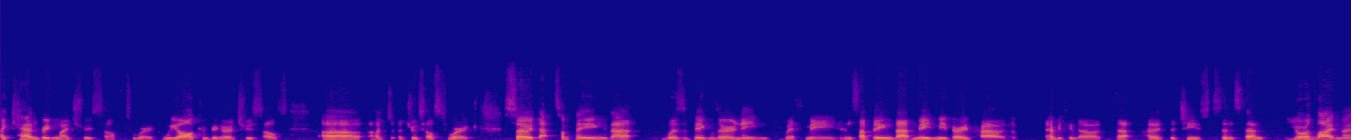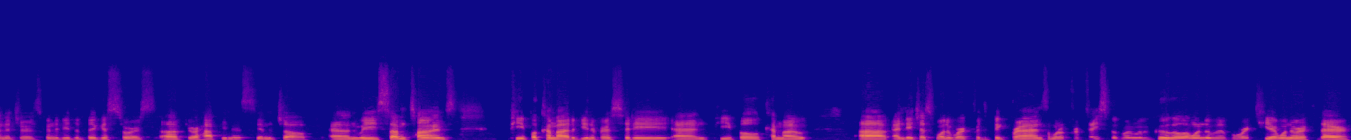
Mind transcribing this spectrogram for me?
I can bring my true self to work. We all can bring our true selves, uh, our, true selves to work. So that's something that was a big learning with me and something that made me very proud of everything that, that I've achieved since then. Your line manager is going to be the biggest source of your happiness in the job. And we sometimes, people come out of university and people come out uh, and they just want to work for the big brands. I want to work for Facebook, I want to work for Google, I want to work here, I want to work there.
